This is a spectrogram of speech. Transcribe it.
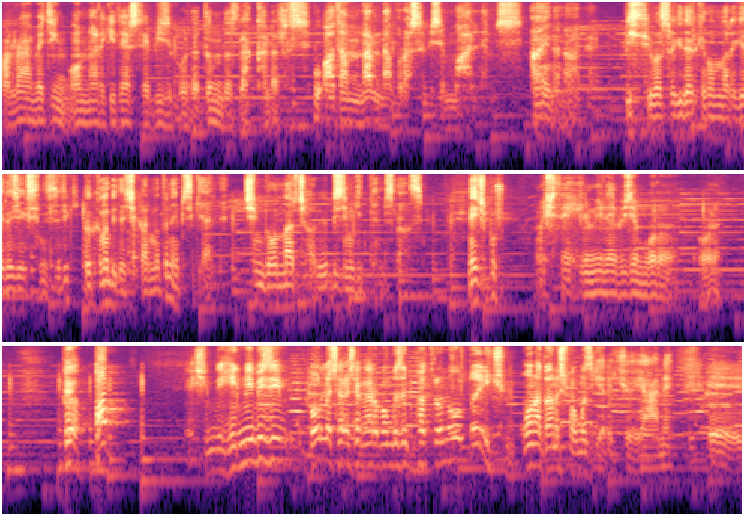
Vallahi Metin onlar giderse biz burada dımdızlak kalırız. Bu adamlarla burası bizim mahallemiz. Aynen abi. Biz Sivas'a giderken onlara geleceksiniz dedik. Gıkını bir de çıkarmadan hepsi geldi. Şimdi onlar çağırıyor bizim gitmemiz lazım. Mecbur. İşte Hilmi ile bizim boru. Yok, hop! E şimdi Hilmi bizim borla çalışan arabamızın patronu olduğu için ona danışmamız gerekiyor yani. E,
